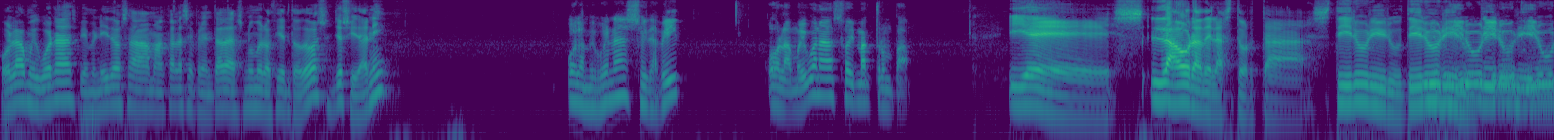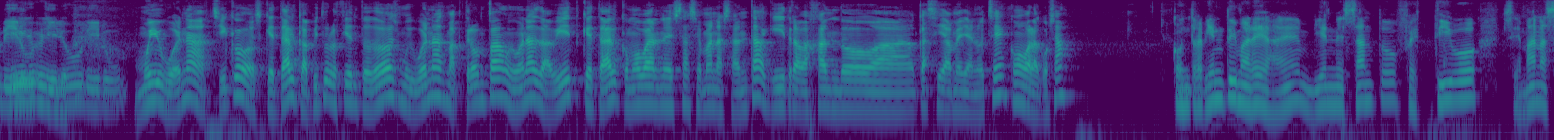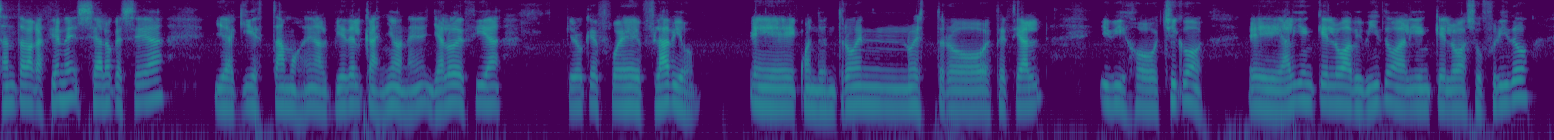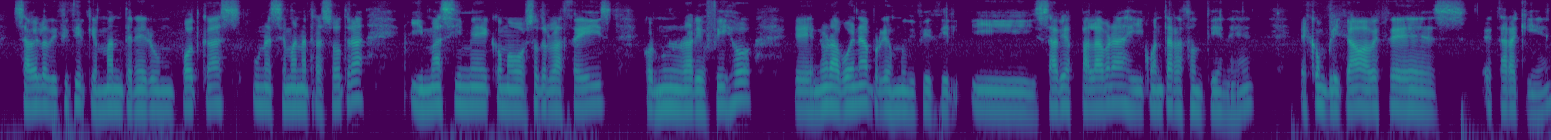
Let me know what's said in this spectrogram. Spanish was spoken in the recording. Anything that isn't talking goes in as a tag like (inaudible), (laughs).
Hola, muy buenas, bienvenidos a Manzanas Enfrentadas número 102. Yo soy Dani. Hola, muy buenas, soy David. Hola, muy buenas, soy Mac Trompa. Y es la hora de las tortas. Tiruriru, tiruriru, tiruriru, tiruriru. Muy buenas, chicos. ¿Qué tal? Capítulo 102. Muy buenas, Mac Trompa. Muy buenas, David. ¿Qué tal? ¿Cómo va en esta Semana Santa? Aquí trabajando a casi a medianoche. ¿Cómo va la cosa? Contra viento y marea, ¿eh? Viernes Santo, festivo, Semana Santa, vacaciones, sea lo que sea. Y aquí estamos, ¿eh? Al pie del cañón, ¿eh? Ya lo decía, creo que fue Flavio eh, cuando entró en nuestro especial y dijo, chicos, eh, alguien que lo ha vivido, alguien que lo ha sufrido, sabe lo difícil que es mantener un podcast una semana tras otra y más si me como vosotros lo hacéis con un horario fijo. Eh, enhorabuena porque es muy difícil y sabias palabras y cuánta razón tiene. Es complicado a veces estar aquí. ¿eh?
